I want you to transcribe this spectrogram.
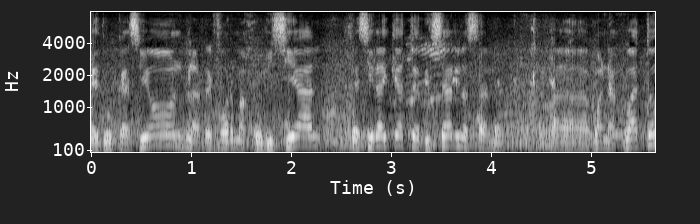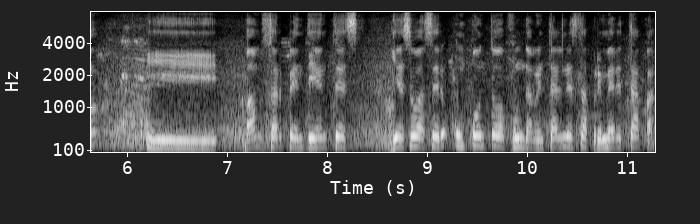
educación, la reforma judicial, es decir, hay que aterrizarlas a, a Guanajuato y vamos a estar pendientes y eso va a ser un punto fundamental en esta primera etapa.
